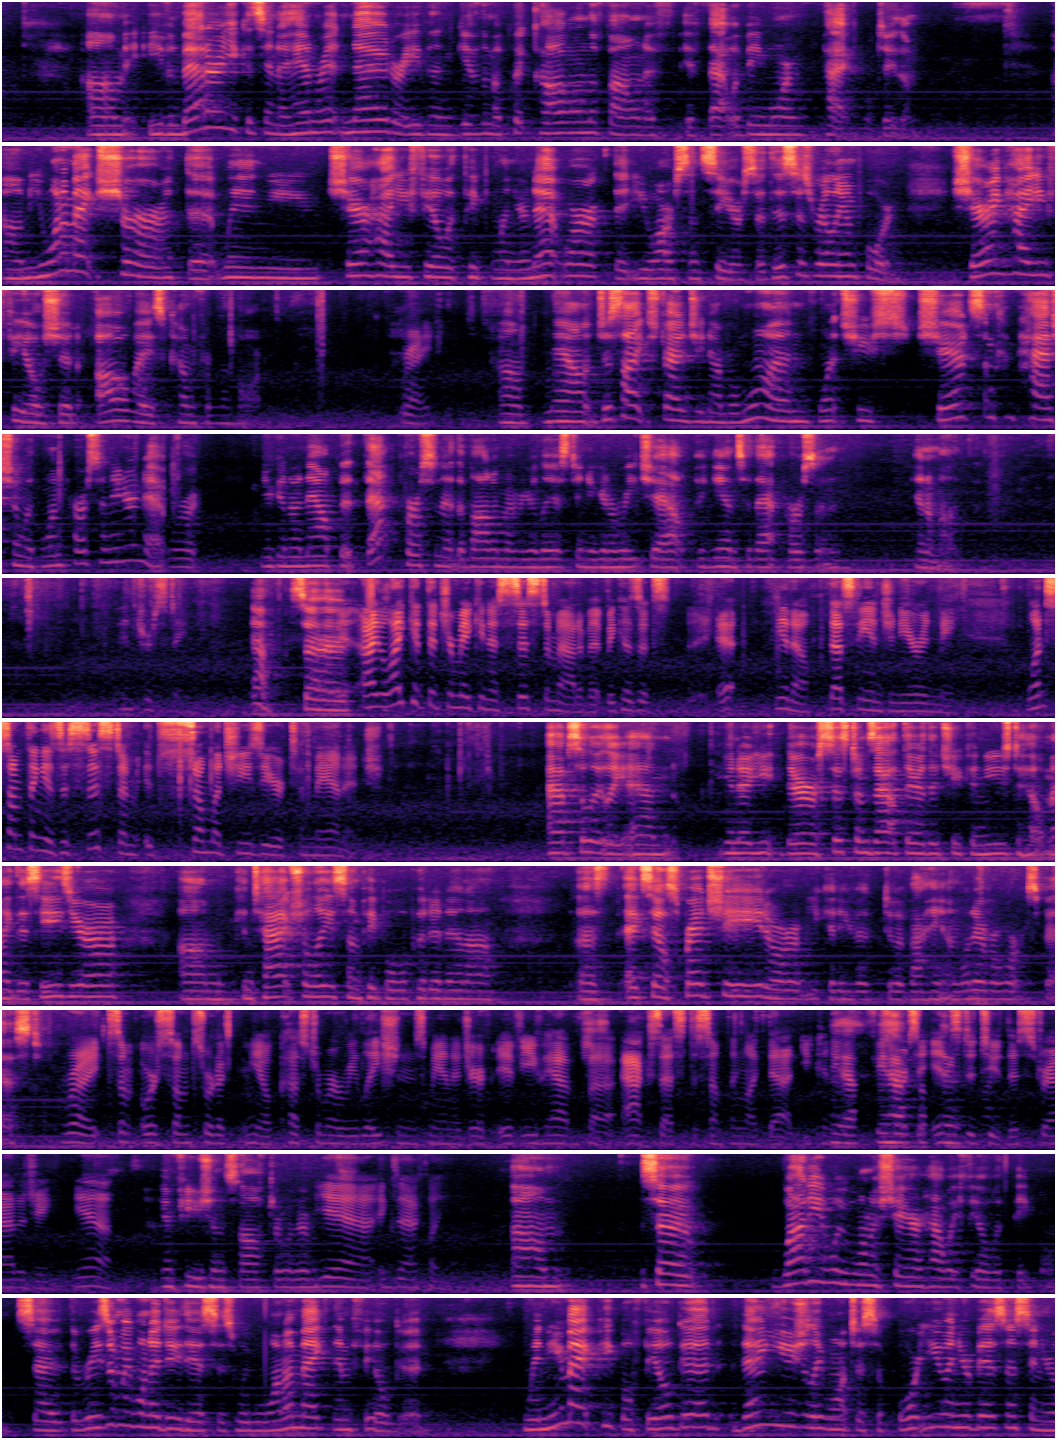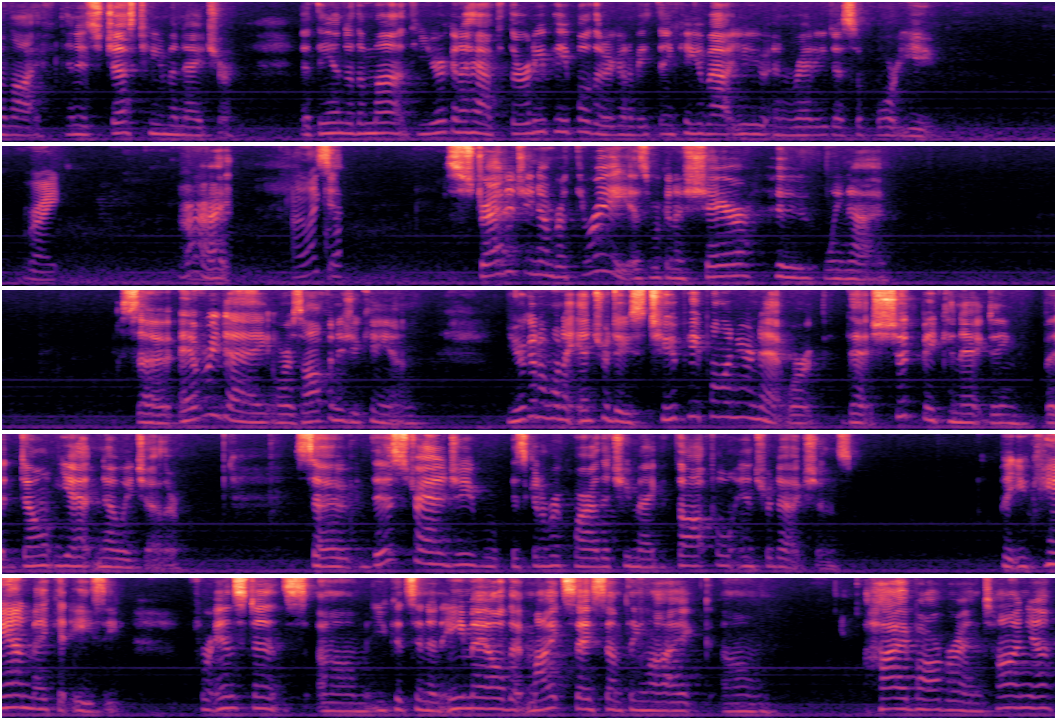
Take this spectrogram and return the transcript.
Um, even better, you could send a handwritten note or even give them a quick call on the phone if, if that would be more impactful to them. Um, you want to make sure that when you share how you feel with people in your network, that you are sincere. So this is really important. Sharing how you feel should always come from the heart. Right. Um, now, just like strategy number one, once you sh- shared some compassion with one person in your network, you're going to now put that person at the bottom of your list and you're going to reach out again to that person in a month. Interesting. Yeah, so I like it that you're making a system out of it because it's, you know, that's the engineer in me. Once something is a system, it's so much easier to manage. absolutely. And, you know, you, there are systems out there that you can use to help make this easier. Um, contactually, some people will put it in a, a Excel spreadsheet or you could even do it by hand, whatever works best. Right. Some or some sort of you know customer relations manager. If, you have uh, access to something like that, you can Yeah, if you start have to institute this strategy. Yeah. Infusionsoft or whatever. Yeah. Exactly. Um, so, why do we want to share how we feel with people? So, the reason we want to do this is we want to make them feel good. When you make people feel good, they usually want to support you in your business and your life, and it's just human nature. At the end of the month, you're going to have 30 people that are going to be thinking about you and ready to support you. Right. All right. I like it. Strategy number three is we're going to share who we know. So every day, or as often as you can, you're going to want to introduce two people in your network that should be connecting but don't yet know each other. So this strategy is going to require that you make thoughtful introductions, but you can make it easy. For instance, um, you could send an email that might say something like, um, Hi, Barbara and Tanya.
